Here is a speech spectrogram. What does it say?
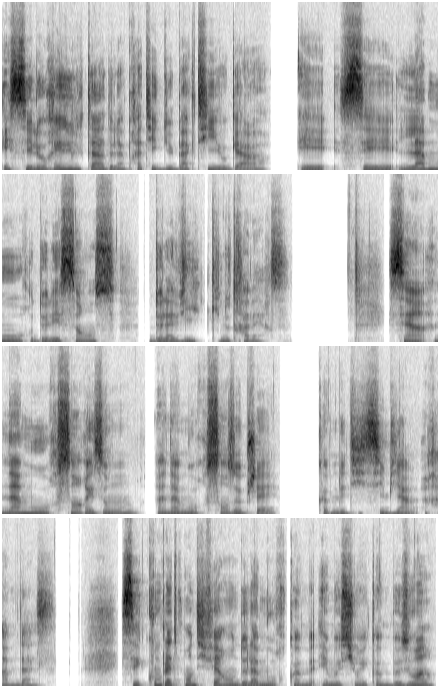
et c'est le résultat de la pratique du Bhakti Yoga, et c'est l'amour de l'essence de la vie qui nous traverse. C'est un amour sans raison, un amour sans objet, comme le dit si bien Ramdas. C'est complètement différent de l'amour comme émotion et comme besoin,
